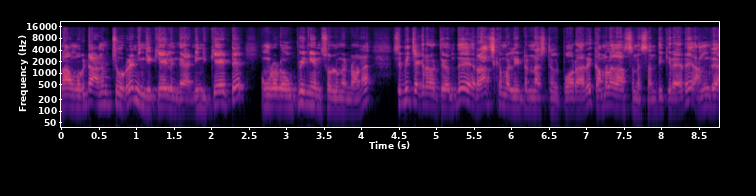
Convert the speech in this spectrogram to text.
நான் உங்ககிட்ட அனுப்பிச்சி விட்றேன். நீங்கள் கேளுங்க. நீங்கள் கேட்டு உங்களோட ஒப்பீனியன் சொல்லுங்கன்னொன்னே சிபி சக்கரவர்த்தி வந்து ராஜ்கமல் இன்டர்நேஷ்னல் போகிறாரு கமலஹாசனை சந்திக்கிறாரு. அங்கே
